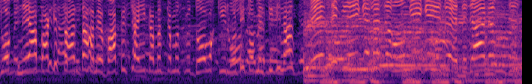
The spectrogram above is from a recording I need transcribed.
जो नया पाकिस्तान था, हमें वापस चाहिए। कम अज कम उसमें दो वक्त की रोटी तो मिलती थी ना। मैं सिर्फ़ यही कहना चाहूँगी कि ये जो एहतजाज हम जिस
